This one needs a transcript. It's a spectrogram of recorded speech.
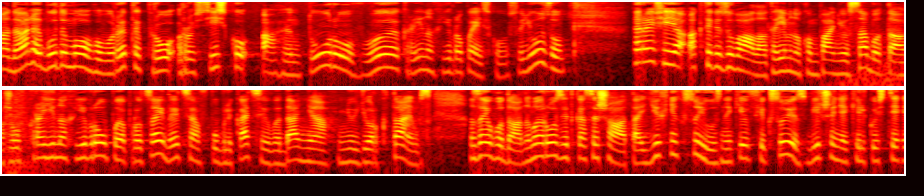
А далі будемо говорити про російську агентуру в країнах Європейського союзу. Ерефія активізувала таємну кампанію саботажу в країнах Європи. Про це йдеться в публікації видання York Times. За його даними, розвідка США та їхніх союзників фіксує збільшення кількості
